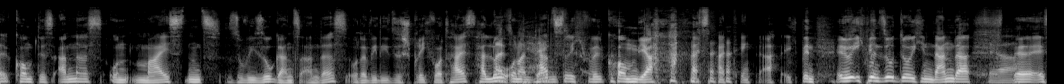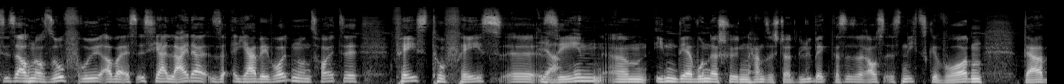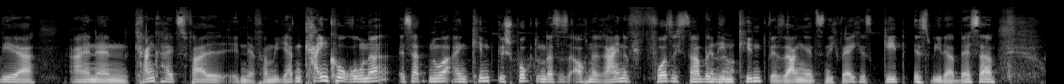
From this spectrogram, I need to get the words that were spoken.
Manchmal kommt es anders und meistens sowieso ganz anders oder wie dieses Sprichwort heißt. Hallo und man herzlich willkommen. Ja, als man denkt, ich bin, ich bin so durcheinander. Ja. Äh, es ist auch noch so früh, aber es ist ja leider, ja, wir wollten uns heute face to face äh, Ja. sehen ähm, in der wunderschönen Hansestadt Lübeck. Das ist daraus ist nichts geworden, da wir einen Krankheitsfall in der Familie hatten. Kein Corona, es hat nur ein Kind gespuckt und das ist auch eine reine Vorsichtsnahme Genau. dem Kind. Wir sagen jetzt nicht welches, geht es wieder besser.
